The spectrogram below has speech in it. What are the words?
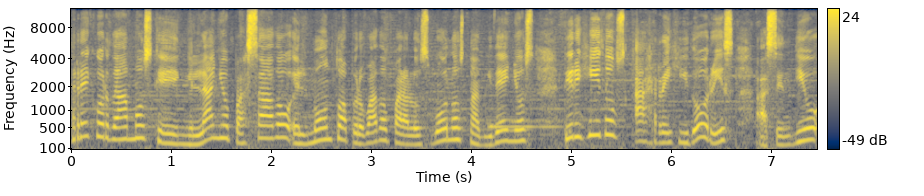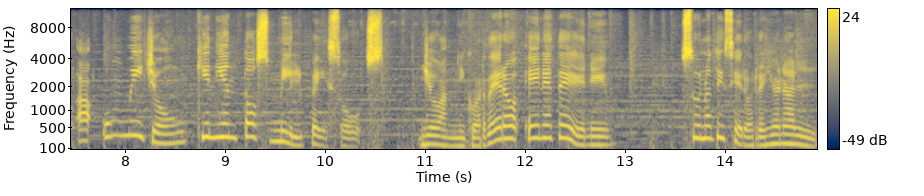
Recordamos que en el año pasado el monto aprobado para los bonos navideños dirigidos a regidores ascendió a 1.500.000 pesos. Giovanni Cordero, NTN su noticiero regional.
